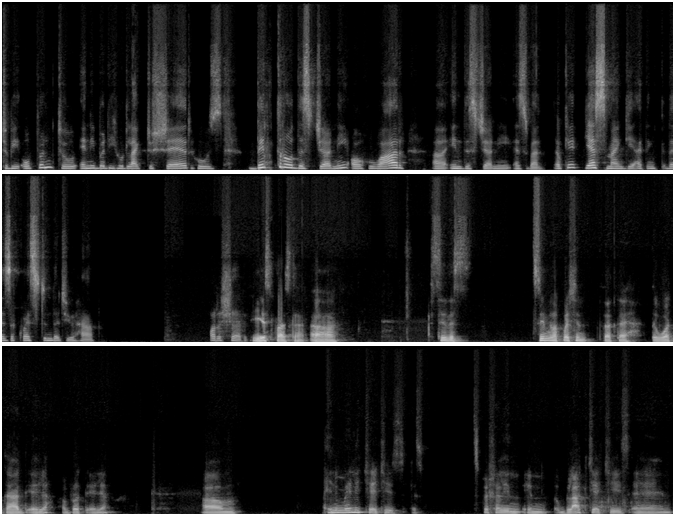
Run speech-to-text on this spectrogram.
to be open to anybody who'd like to share who's been through this journey or who are uh, in this journey as well. Okay? Yes mangi i think there's a question that you have or a share? Yes, Pastor. Uh, see this similar question that I the what I had earlier, I brought earlier. Um, in many churches, especially in, in black churches and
